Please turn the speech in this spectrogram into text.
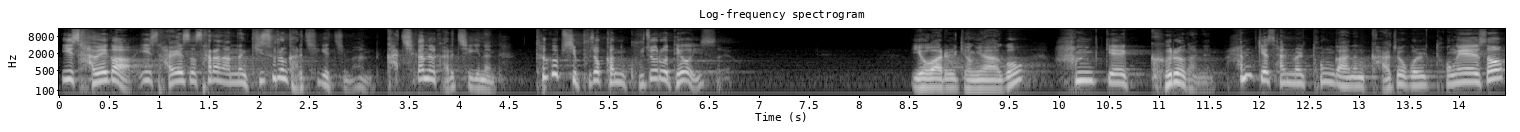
이 사회가 이 사회에서 살아남는 기술은 가르치겠지만 가치관을 가르치기는 턱없이 부족한 구조로 되어 있어요. 여호와를 경외하고 함께 걸어가는 함께 삶을 통과하는 가족을 통해서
